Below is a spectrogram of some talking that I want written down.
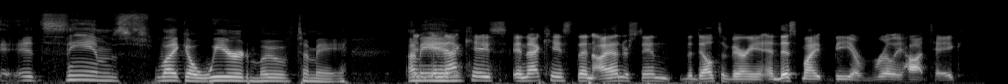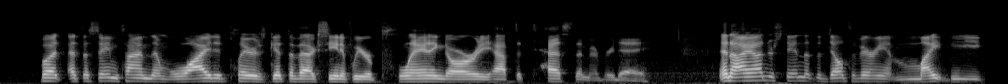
it seems like a weird move to me. I in, mean, in that case, in that case, then I understand the Delta variant, and this might be a really hot take. But at the same time, then why did players get the vaccine if we were planning to already have to test them every day? And I understand that the Delta variant might be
